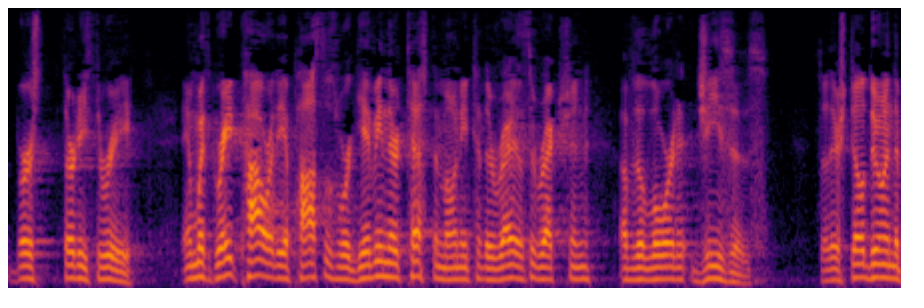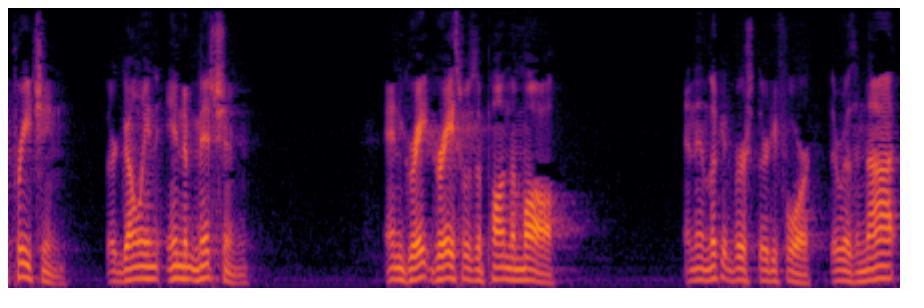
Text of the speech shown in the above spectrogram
Verse 33. And with great power the apostles were giving their testimony to the resurrection of the Lord Jesus. So they're still doing the preaching. They're going into mission. And great grace was upon them all. And then look at verse 34. There was not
